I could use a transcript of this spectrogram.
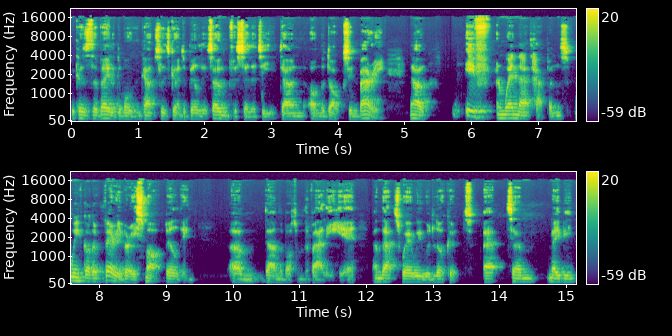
because the Vale of Glamorgan Council is going to build its own facility down on the docks in Barry. Now, if and when that happens, we've got a very, very smart building um, down the bottom of the valley here, and that's where we would look at at um, maybe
